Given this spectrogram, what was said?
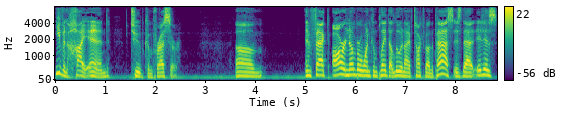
even high end tube compressor. Um, in fact, our number one complaint that Lu and I have talked about in the past is that it is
